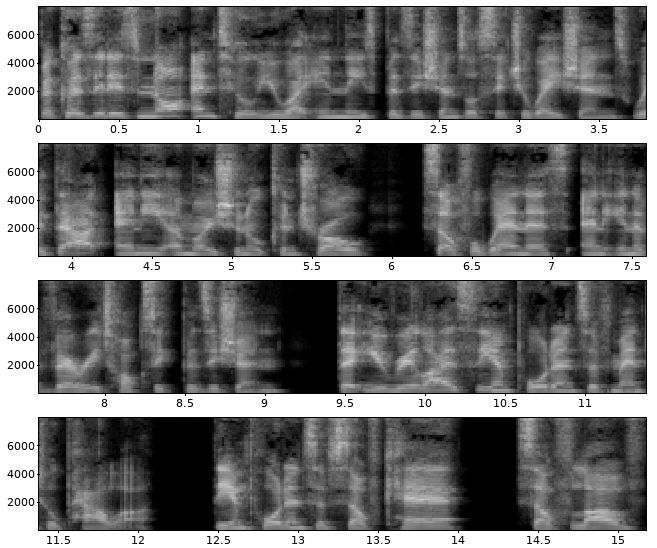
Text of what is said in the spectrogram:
Because it is not until you are in these positions or situations without any emotional control, self awareness, and in a very toxic position that you realize the importance of mental power, the importance of self care, self love,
